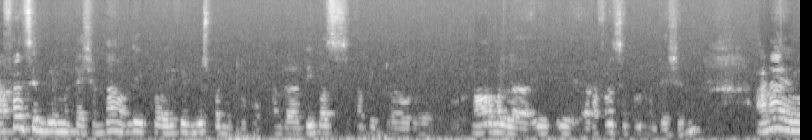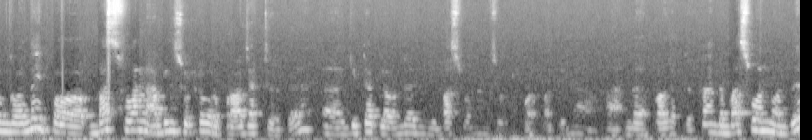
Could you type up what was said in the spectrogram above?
ரெஃபரன்ஸ் இம்ப்ளிமெண்டேஷன் தான் வந்து இப்போ வரைக்கும் யூஸ் பண்ணிட்டு இருக்கோம். அந்த டிபஸ் அப்படின்ற ஒரு நார்மல் ரெஃபரன்ஸ் இம்ப்ளிமெண்டேஷன் ஆனால் இவங்க வந்து இப்போ பஸ் ஒன் அப்படின்னு சொல்லிட்டு ஒரு ப்ராஜெக்ட் இருக்கு. கிட்டப்ல வந்து நீங்க பஸ் ஒன்னு சொல்லிட்டு பார்த்தீங்கன்னா அந்த ப்ராஜெக்ட் இருக்கு. அந்த பஸ் ஒன் வந்து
